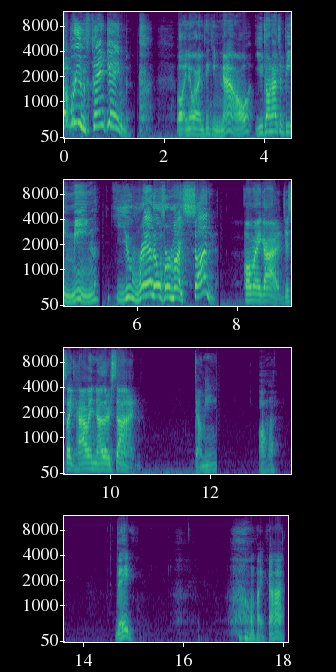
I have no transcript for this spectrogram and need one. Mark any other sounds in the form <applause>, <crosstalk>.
What were you thinking? <sighs> well, I know what I'm thinking now. You don't have to be mean. You ran over my son! Oh my god, just like have another son. Dummy. Uh, they... <sighs> Oh my god.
